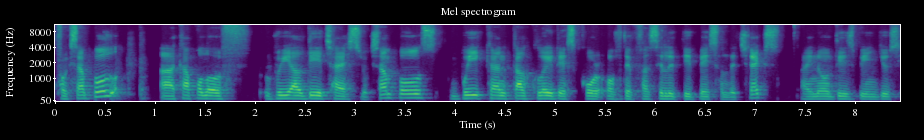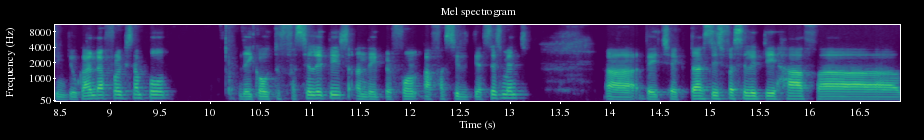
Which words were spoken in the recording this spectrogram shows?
For example, a couple of real DHIS examples, we can calculate the score of the facility based on the checks. I know this being used in Uganda, for example. They go to facilities and they perform a facility assessment. Uh, they check, does this facility have, uh,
